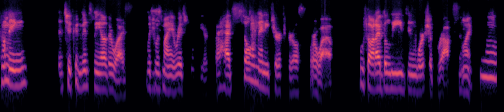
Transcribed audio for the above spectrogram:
coming to convince me otherwise, which was my original fear. I had so many church girls for a while who thought I believed in worship rocks and like, mm,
